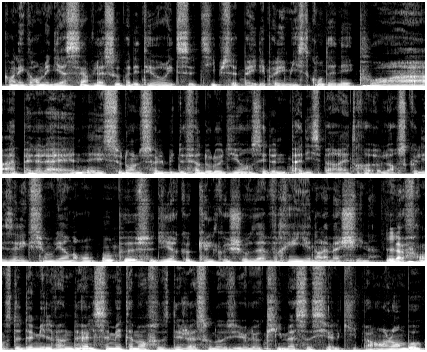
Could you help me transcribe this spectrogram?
Quand les grands médias servent la soupe à des théories de ce type, se payent des polémistes condamnés pour un appel à la haine, et ce dans le seul but de faire de l'audience et de ne pas disparaître lorsque les élections viendront. On peut se dire que quelque chose a vrillé dans la machine. La France de 2022, elle se métamorphose déjà sous nos yeux, le climat social qui part en lambeaux,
